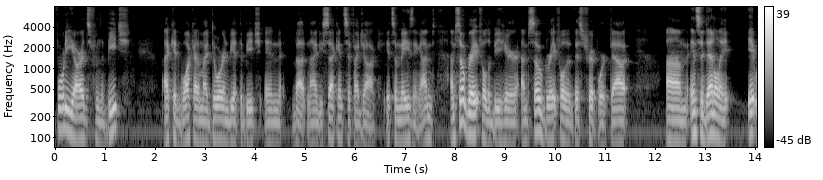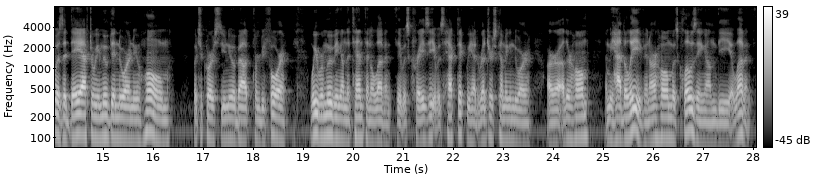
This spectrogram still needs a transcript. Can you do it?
40 yards from the beach. I could walk out of my door and be at the beach in about 90 seconds if I jog. It's amazing. I'm I'm so grateful to be here. I'm so grateful that this trip worked out. Um, incidentally, it was a day after we moved into our new home which of course you knew about from before, we were moving on the 10th and 11th. It was crazy. It was hectic. We had renters coming into our, our other home, and we had to leave, and our home was closing on the 11th.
